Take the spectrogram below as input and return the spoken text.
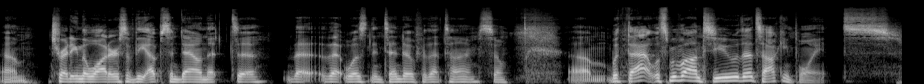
um, treading the waters of the ups and down that uh, that that was Nintendo for that time. So um, with that, let's move on to the talking points.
